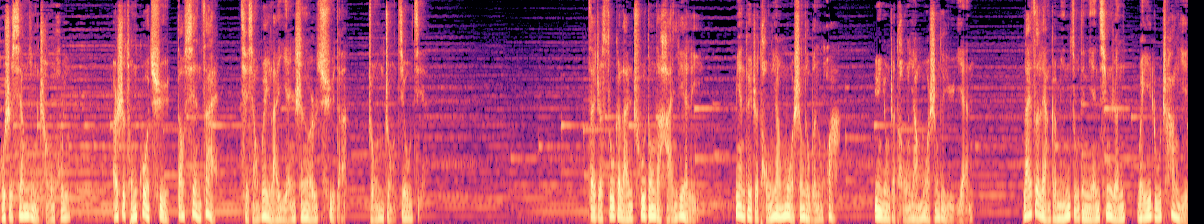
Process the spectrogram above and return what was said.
不是相映成辉，而是从过去到现在，且向未来延伸而去的种种纠结。在这苏格兰初冬的寒夜里，面对着同样陌生的文化，运用着同样陌生的语言，来自两个民族的年轻人围炉畅饮，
